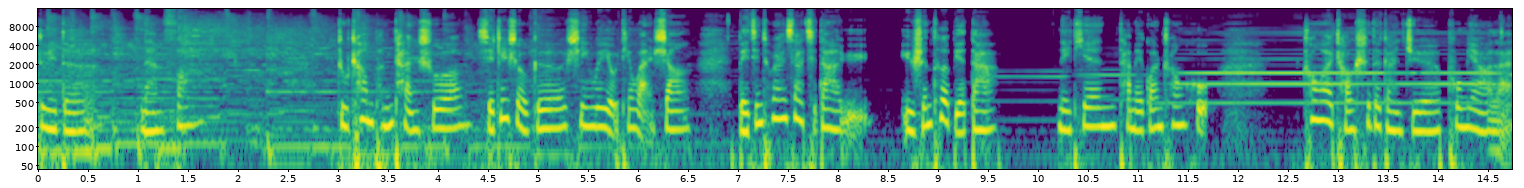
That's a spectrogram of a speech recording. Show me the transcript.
队的《南方》。主唱彭坦说，写这首歌是因为有天晚上，北京突然下起大雨，雨声特别大。那天他没关窗户，窗外潮湿的感觉扑面而来，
